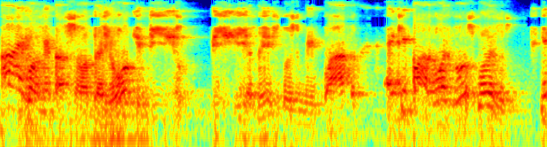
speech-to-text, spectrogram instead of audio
A regulamentação anterior, que vigia desde 2004, equiparou as duas coisas e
